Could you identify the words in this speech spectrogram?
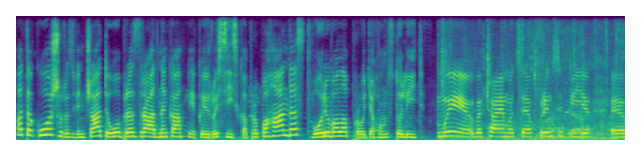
а також розвінчати образ зрадника, який російська пропаганда створювала протягом століть. Ми вивчаємо це в принципі е,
